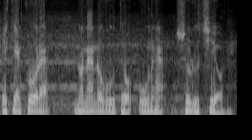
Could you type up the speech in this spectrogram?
e che ancora non hanno avuto una soluzione.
